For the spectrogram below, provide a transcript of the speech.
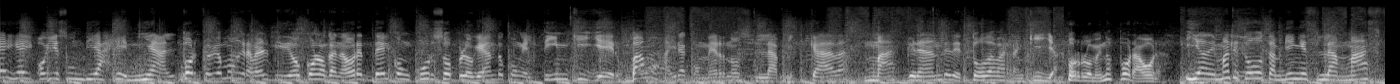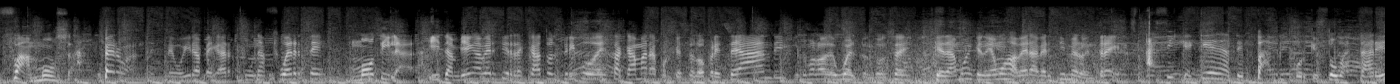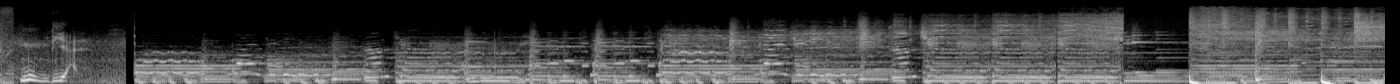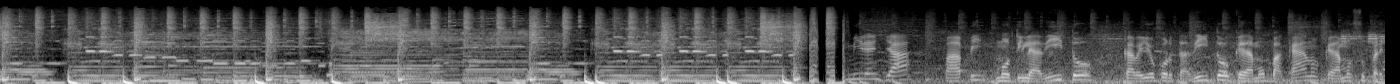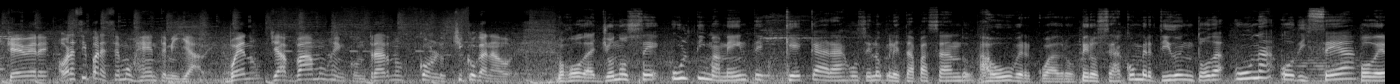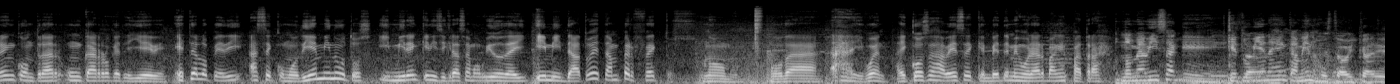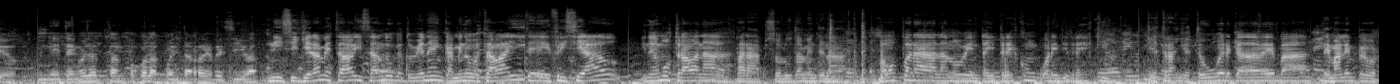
hey, hey, hoy es un día genial porque hoy vamos a grabar el video con los ganadores del concurso Blogueando con el Team Quillero. Vamos a ir a comernos la picada más grande de toda Barranquilla, por lo menos por ahora. Y además de todo también es la más famosa. Pero antes me voy a ir a pegar una fuerte motilada. Y también a ver si rescato el trípode de esta cámara porque se lo presté a Andy y no me lo ha devuelto. Entonces quedamos en que nos íbamos a ver a ver si me lo entregas. Así que quédate papi porque esto va a estar es mundial. Ya, papi, motiladito, cabello cortadito, quedamos bacanos, quedamos súper chévere. Ahora sí parecemos gente, mi llave. Bueno, ya vamos a encontrarnos con los chicos ganadores. No joda, yo no sé últimamente qué carajos es lo que le está pasando a Uber Cuadro, pero se ha convertido en toda una odisea poder encontrar un carro que te lleve. Este lo pedí hace como 10 minutos y miren que ni siquiera se ha movido de ahí y mis datos están perfectos. No, man, joda. Ay, bueno, hay cosas a veces que en vez de mejorar van es para atrás. No me avisa que, que tú vienes en camino. Está hoy caído. Ni tengo yo tampoco la cuenta regresiva. Ni siquiera me estaba avisando que tú vienes en camino, estaba ahí eh, friseado y no demostraba nada, para absolutamente nada. Vamos para la 93 con 43 esquinas. Qué extraño, este Uber cada vez va de mal en peor.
